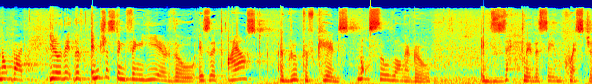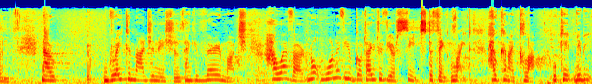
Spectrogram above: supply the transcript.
Not bad. You know, the, the interesting thing here, though, is that I asked a group of kids not so long ago exactly the same question. Now, great imagination, thank you very much. However, not one of you got out of your seats to think, right, how can I clap? Okay, maybe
